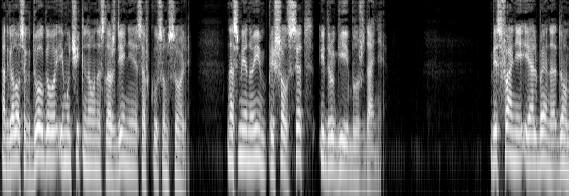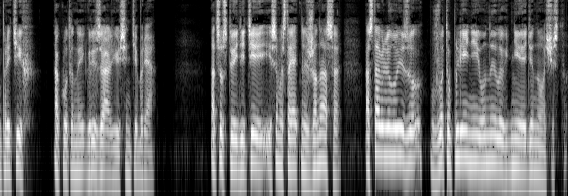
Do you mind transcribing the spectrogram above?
отголосок долгого и мучительного наслаждения со вкусом соли. На смену им пришел Сет и другие блуждания. Без Фани и Альбена дом притих, окутанный грязалью сентября. Отсутствие детей и самостоятельность Жонаса оставили Луизу в отуплении унылых дней одиночества.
